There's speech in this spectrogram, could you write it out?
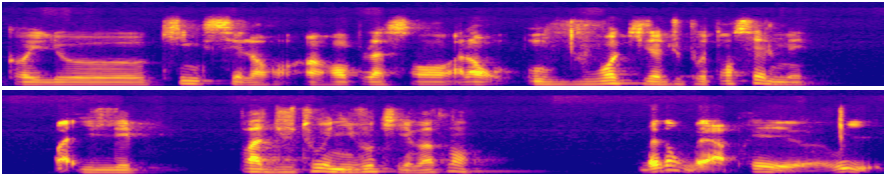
quand il est au King, c'est un remplaçant. Alors, on voit qu'il a du potentiel, mais il n'est pas du tout au niveau qu'il est maintenant. Ben non, mais après, oui,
